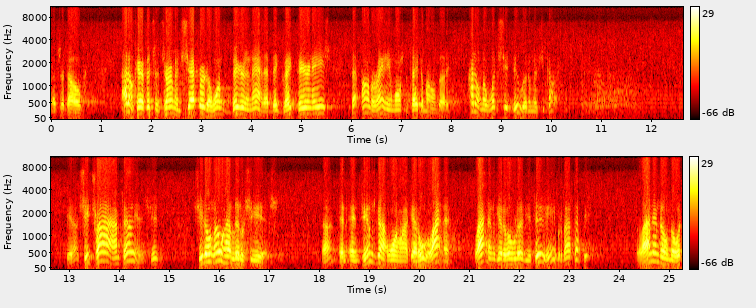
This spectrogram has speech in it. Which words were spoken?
that's a dog. I don't care if it's a German Shepherd or one bigger than that, that big Great Pyrenees, that Pomeranian wants to take them on, buddy. I don't know what she'd do with them if she caught You know, she'd try, I'm telling you. She, she don't know how little she is. Huh? And, and Jim's got one like that, old lightning. Lightning will get a hold of you too. He ain't but about that big. The lightning don't know it.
